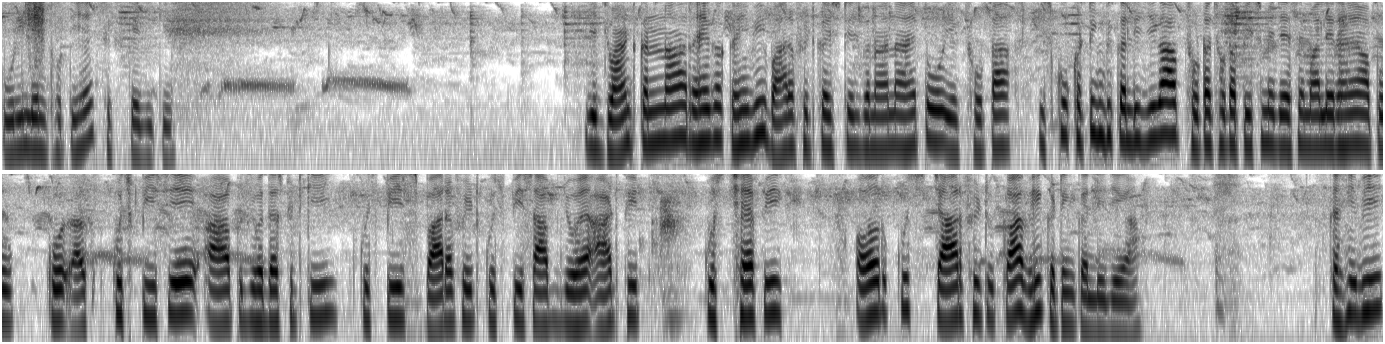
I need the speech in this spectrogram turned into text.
पूरी लेंथ होती है सिक्स के जी की। ये जॉइंट करना रहेगा, कहीं भी बारह फीट का स्टेज बनाना है तो एक छोटा, इसको कटिंग भी कर लीजिएगा। आप छोटा छोटा पीस में जैसे मान ले रहे हैं, आप को कुछ पीसे आप जो है दस फीट की, कुछ पीस बारह फीट कुछ पीस आप जो है आठ फीट कुछ छः फीट और कुछ चार फीट का भी कटिंग कर लीजिएगा। कहीं भी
